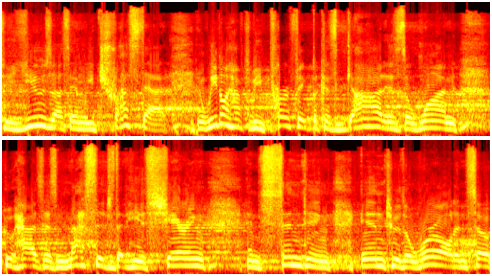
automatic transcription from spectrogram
to use us and we trust that. And we don't have to be perfect because God is the one who has his message that he is sharing and sending into the world. And so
